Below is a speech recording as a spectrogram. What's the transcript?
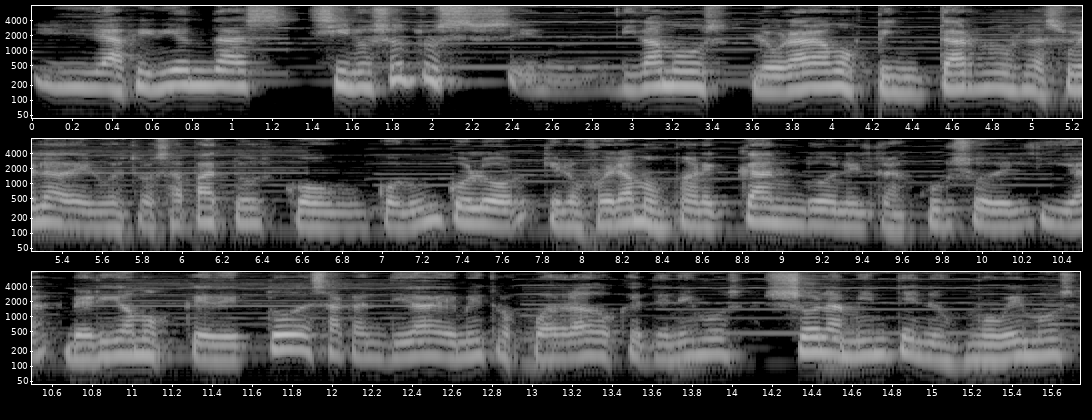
Las viviendas, si nosotros, eh, digamos, lográramos pintarnos la suela de nuestros zapatos con, con un color que lo fuéramos marcando en el transcurso del día, veríamos que de toda esa cantidad de metros cuadrados que tenemos, solamente nos movemos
